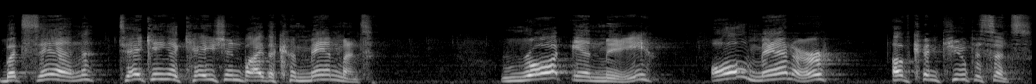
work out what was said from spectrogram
But sin taking occasion by the commandment, wrought in me all manner of concupiscence.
